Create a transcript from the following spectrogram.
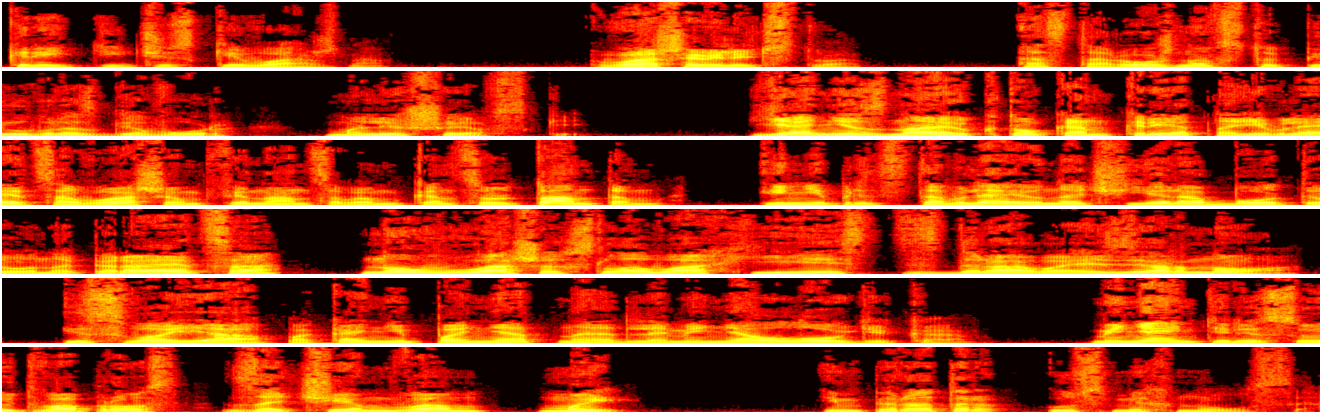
критически важно. Ваше Величество, осторожно вступил в разговор Малишевский. «Я не знаю, кто конкретно является вашим финансовым консультантом и не представляю, на чьи работы он опирается, но в ваших словах есть здравое зерно и своя, пока непонятная для меня логика. Меня интересует вопрос, зачем вам мы?» Император усмехнулся.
